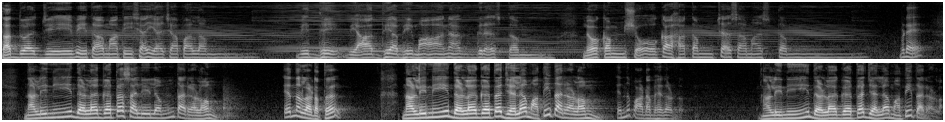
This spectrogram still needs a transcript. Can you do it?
തദ്വജീവിതമതിശയ ചപലം വിദ്ധി വ്യാധ്യഭിമാനഗ്രസ്തം ലോകം ശോകഹതം ച സമസ്തം. ഇവിടെ നളിനീദളഗത സലിലം തരളം എന്നുള്ളിടത്ത് നളിനീദളഗത ജലമതി തരളം എന്ന് പാഠഭേദമുണ്ട്. നളിനി ദളഗത ജലമതി തരളം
